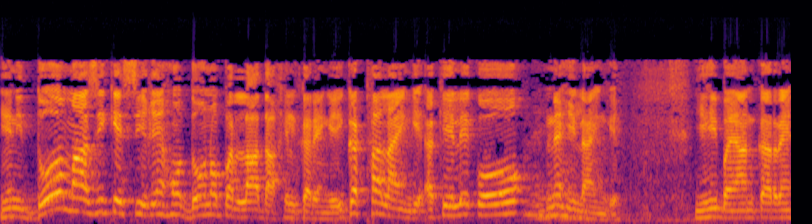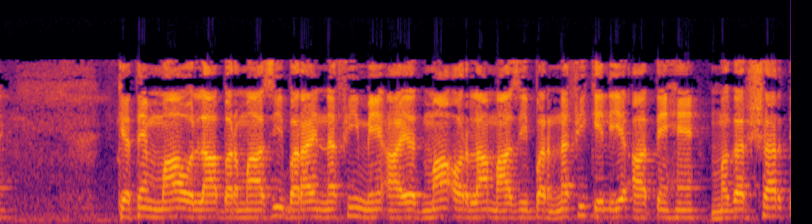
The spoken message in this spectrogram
یعنی دو ماضی کے سیغے ہوں، دونوں پر لا داخل کریں گے، اکٹھا لائیں گے، اکیلے کو نہیں لائیں گے۔ یہی بیان کر رہے ہیں۔ کہتے ہیں، ما اور لا برماضی برائے نفی میں آیت ما اور لا ماضی پر نفی کے لیے آتے ہیں۔ مگر شرط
